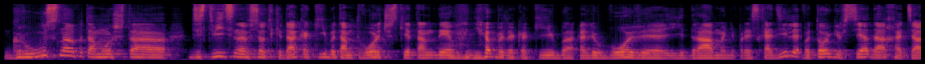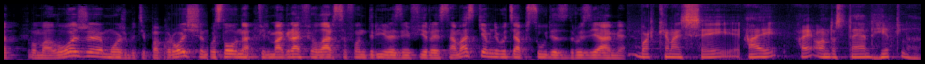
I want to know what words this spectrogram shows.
грустно, потому что действительно все-таки, да, какие бы там творческие тандемы не были, какие бы любови и драмы не происходили, в итоге все, да, хотят помоложе, может быть, и попроще. Условно, фильмографию Ларса фон Трира Земфира и сама с кем-нибудь обсудят с друзьями. What can I say? I, I understand Hitler.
